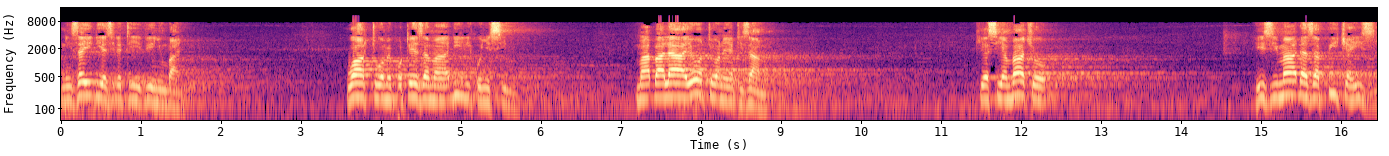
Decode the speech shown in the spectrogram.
ni zaidi ya zile TV nyumbani watu wamepoteza maadili kwenye simu. Mabalaa yote wanayatizama. Kiasi ambacho hizi mada za picha hizi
